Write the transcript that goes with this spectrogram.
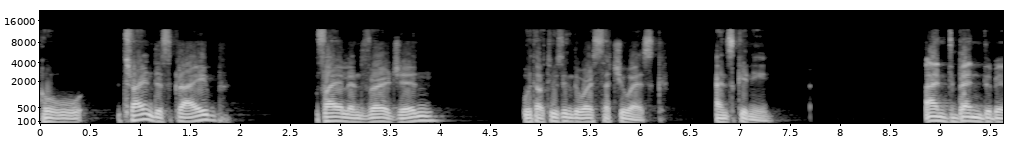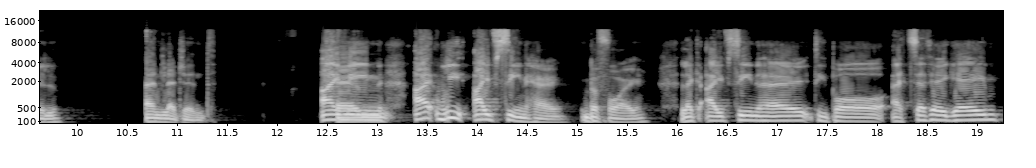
who try and describe Violent Virgin without using the word statuesque and skinny. And bendable. And legend. I mean, I we I've seen her before. Like I've seen her people at Saturday game,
